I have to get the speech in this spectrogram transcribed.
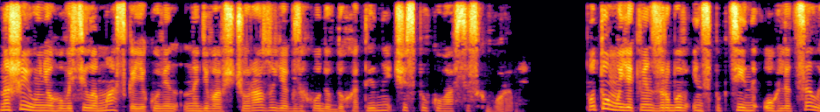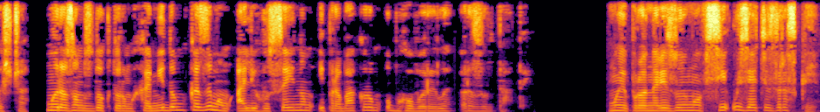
На шиї у нього висіла маска, яку він надівав щоразу, як заходив до хатини чи спілкувався з хворими. По тому, як він зробив інспекційний огляд селища, ми разом з доктором Хамідом, Казимом Алі Гусейном і Прабакором обговорили результати. Ми проаналізуємо всі узяті зразки,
